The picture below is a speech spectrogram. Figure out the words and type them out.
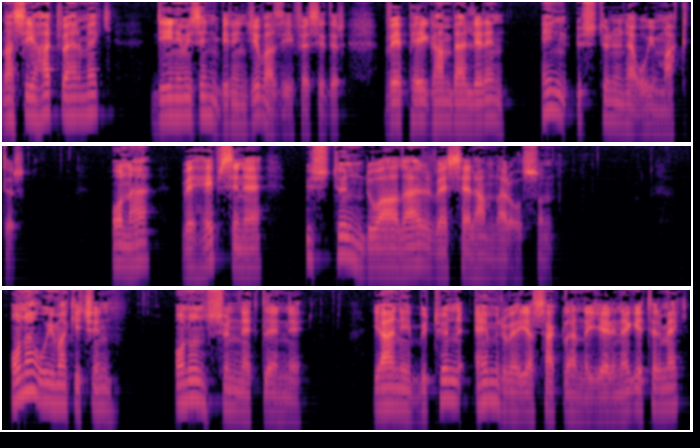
Nasihat vermek dinimizin birinci vazifesidir ve peygamberlerin en üstününe uymaktır. Ona ve hepsine üstün dualar ve selamlar olsun. Ona uymak için onun sünnetlerini yani bütün emr ve yasaklarını yerine getirmek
